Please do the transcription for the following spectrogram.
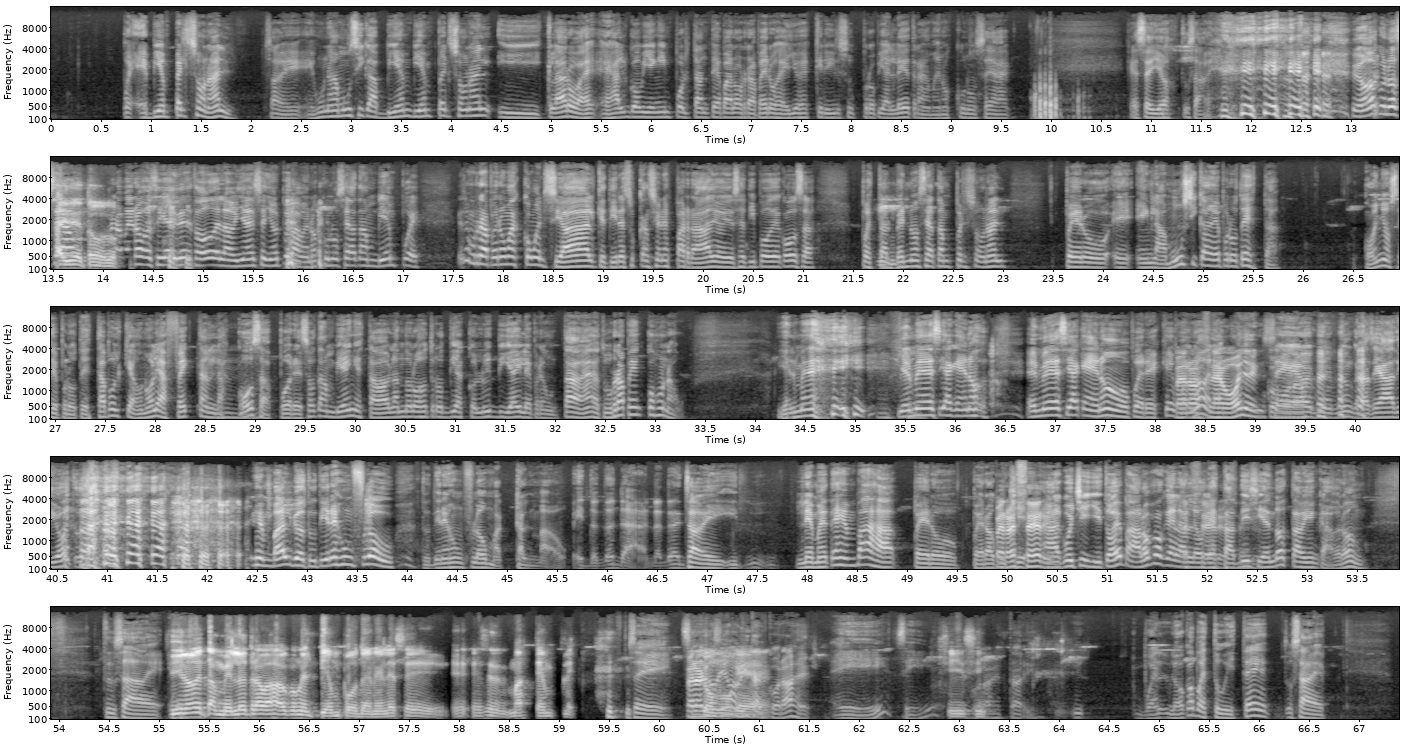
pues, es bien personal, ¿sabes? Es una música bien, bien personal y claro, es, es algo bien importante para los raperos ellos escribir sus propias letras, a menos que uno sea qué sé yo, tú sabes. no, que uno sea Hay de todo. rapero, sí, hay de todo de la viña del señor, pero a menos que uno sea también, pues, es un rapero más comercial, que tire sus canciones para radio y ese tipo de cosas, pues tal vez no sea tan personal, pero eh, en la música de protesta, coño, se protesta porque a uno le afectan las cosas. Por eso también estaba hablando los otros días con Luis Díaz y le preguntaba, ah, ¿tú rapeas encojonado? Y él me y él me decía que no. Él me decía que no, pero es que Pero bueno, se la- oye se- encojonado. bueno, gracias a Dios. Sin embargo, tú tienes un flow, tú tienes un flow más calmado. ¿sabes? Y le metes en baja, pero, pero, a, Pero es cuchi- serio. a cuchillito de palo porque Es lo que estás diciendo está bien cabrón. Tú sabes. Sí, no, también lo he trabajado con el tiempo, tener ese, e- ese más temple. Sí. Pero él lo dijo ahorita, el coraje. Sí, sí. Sí, sí. ahí. Bueno, loco, pues tuviste, tú sabes,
